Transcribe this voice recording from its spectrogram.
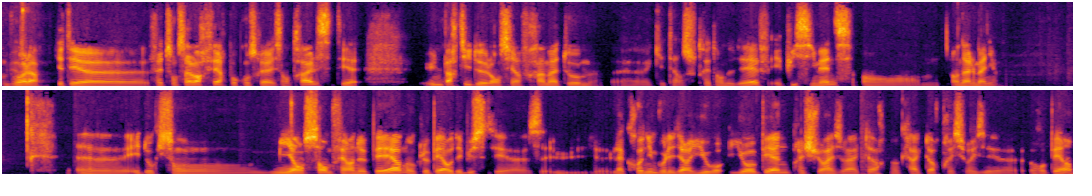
Voilà, qui était euh, fait son savoir-faire pour construire les centrales, c'était une partie de l'ancien Framatome, euh, qui était un sous-traitant d'EDF, et puis Siemens en, en Allemagne. Euh, et donc ils sont mis ensemble faire un EPR. Donc l'EPR au début c'était euh, l'acronyme voulait dire European Pressurized Reactor, donc réacteur pressurisé euh, européen.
